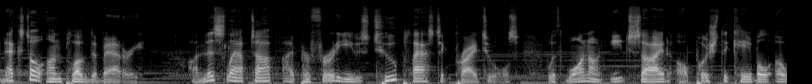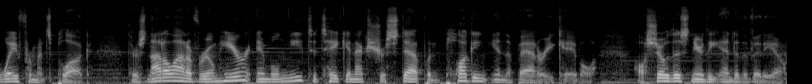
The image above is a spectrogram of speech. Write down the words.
Next I'll unplug the battery. On this laptop, I prefer to use two plastic pry tools. With one on each side, I'll push the cable away from its plug. There's not a lot of room here and we'll need to take an extra step when plugging in the battery cable. I'll show this near the end of the video.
